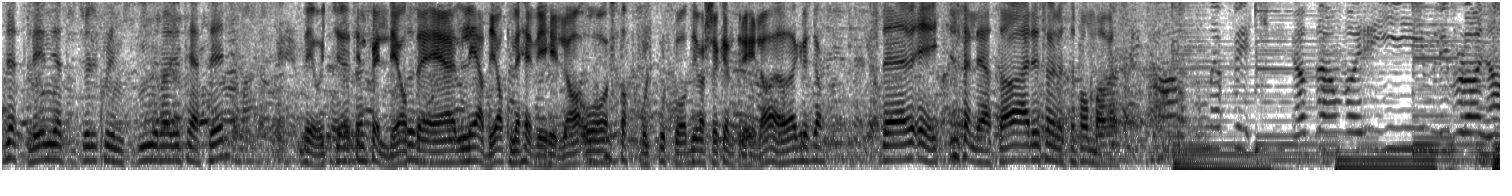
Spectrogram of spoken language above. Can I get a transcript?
Zeppelin, Jetrotul Crimson, rariteter. Det er jo ikke tilfeldig at det er ledig attmed heavy-hylla og stappfullt bortpå diverse country-hyller, er det det, Kristian? Det er ikke tilfeldigheter her i selveste Palmehaven. jeg fikk, ja, den var rimelig blanda.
